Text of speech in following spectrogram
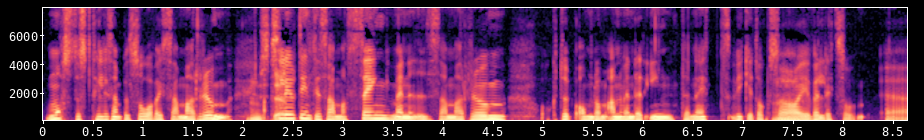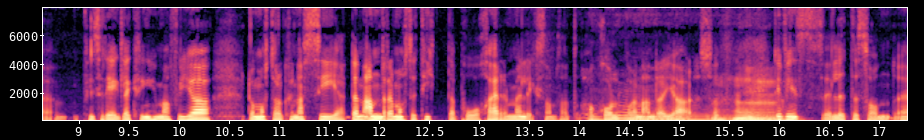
måste till exempel sova i samma rum. Absolut inte i samma säng men i samma rum. Och typ om de använder internet, vilket också Mm. är väldigt så, eh, finns regler kring hur man får göra. Då måste de kunna se, den andra måste titta på skärmen liksom, så att ha koll på vad den andra gör. Så Mhm. Det finns lite sån, eh,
